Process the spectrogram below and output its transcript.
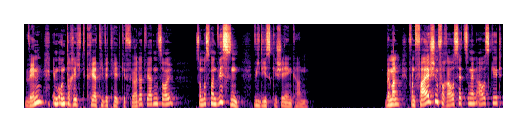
Wenn im Unterricht Kreativität gefördert werden soll, so muss man wissen, wie dies geschehen kann. Wenn man von falschen Voraussetzungen ausgeht,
